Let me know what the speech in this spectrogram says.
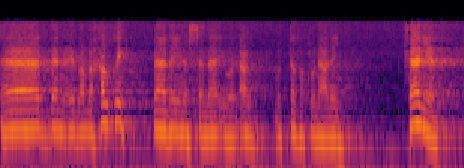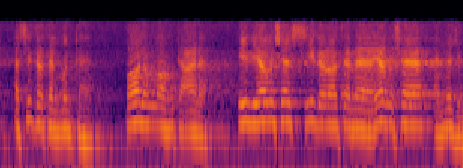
سادا عظم خلقه ما بين السماء والأرض. متفق عليه. ثانيا السدرة المنتهى. قال الله تعالى إذ يغشى السدرة ما يغشى النجم.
